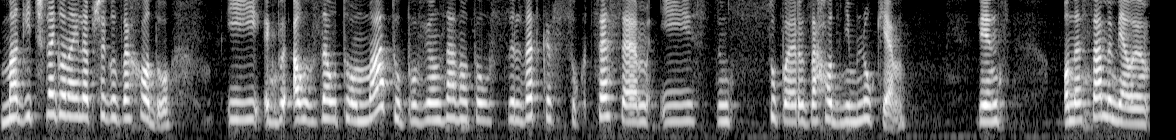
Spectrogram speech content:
magicznego, najlepszego zachodu. I jakby z automatu powiązano tą sylwetkę z sukcesem i z tym super zachodnim lookiem. Więc one same miały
